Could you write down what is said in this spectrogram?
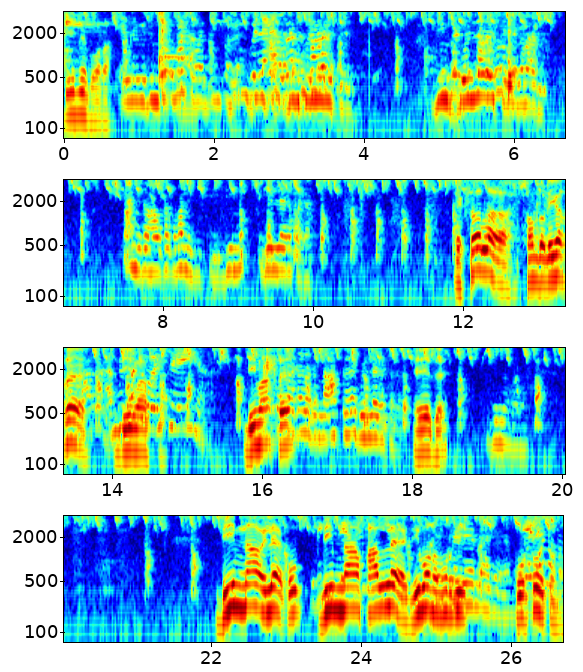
ডিমে ভরা ডিম পানি দাও হালকা পানি দিচ্ছি ডিম গেলে গেছে দেখছ আল্লাহ? ছন্দ ঠিক আছে? ডিম আছে। ডিম আছে। না আছে গেলে গেছে গা এই যে। ডিম না হইলে খুব ডিম না ফাললে জীবন মুরগি করছ হইতো না।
